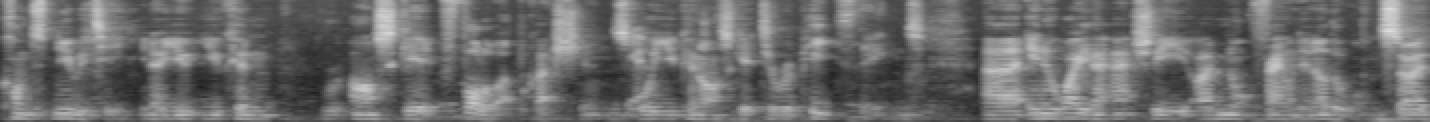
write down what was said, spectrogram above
continuity. You know, you you can ask it follow up questions, Yeah. or you can ask it to repeat things uh, in a way that actually I've not found in other ones. So,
